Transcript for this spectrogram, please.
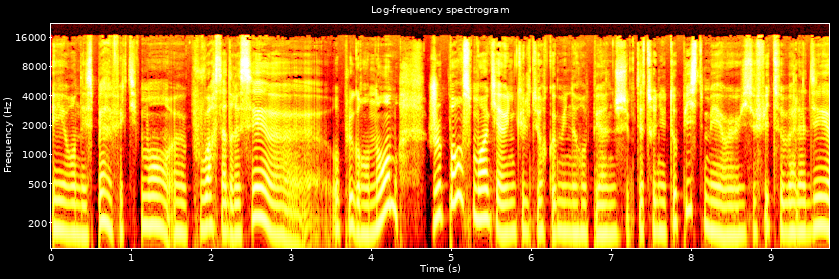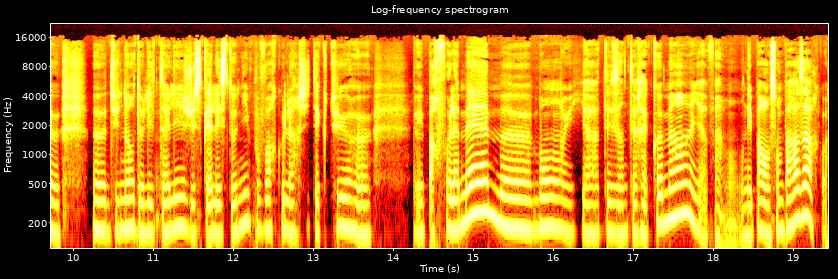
et on espère effectivement euh, pouvoir s'adresser euh, au plus grand nombre. Je pense, moi, qu'il y a une culture commune européenne. Je suis peut-être une utopiste, mais euh, il suffit de se balader du nord de l'Italie jusqu'à l'Estonie pour voir que l'architecture est parfois la même. Euh, bon, il y a des intérêts communs. Il y a, enfin, on n'est pas ensemble par hasard, quoi.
